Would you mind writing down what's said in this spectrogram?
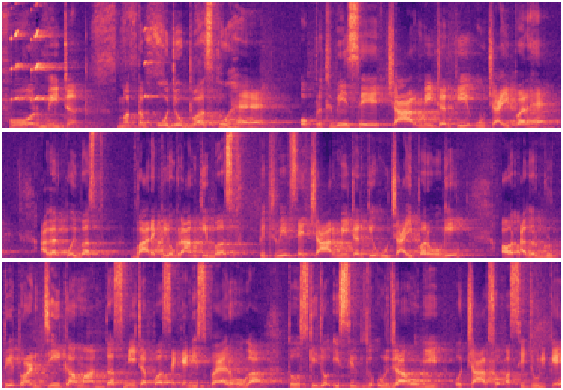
four metre. मतलब वो जो वस्तु है, वो पृथ्वी से चार मीटर की ऊंचाई पर है। अगर कोई वस्तु बारह किलोग्राम की वस्तु पृथ्वी से चार मीटर की ऊंचाई पर होगी, और अगर गुरुत्वीय त्वरण जी का मान 10 मीटर पर सेकेंड स्क्वायर होगा तो उसकी जो स्थित ऊर्जा होगी, वो 480 जूल के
